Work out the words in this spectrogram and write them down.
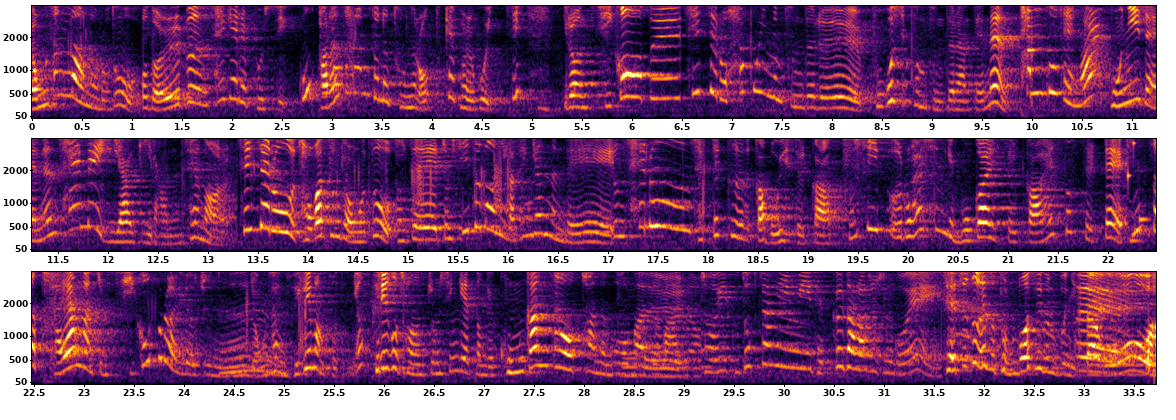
영상만으로도 더 넓은 세계를 볼 수 있고 다른 사람들은 돈을 어떻게 벌고 있지? 이런 직업을 실제로 하고 있는 분들을 보고 싶은 분들한테는 탐구 생활 돈이 되는 삶의 이야기라는 채널 실제로 저 같은 경우도 이제 좀 시드머니가 생겼는데 좀 새로운 재테크가 뭐 있을까 부수입으로 할 수 있는 게 뭐가 있을까 했었을 때 진짜 다양한 좀 직업을 알려주는 음. 영상이 되게 많거든요 그리고 저는 좀 신기했던 게 공간 사업하는 분들 어 맞아 맞아. 저희 구독자님이 댓글 달아주신 거에 제주도에서 돈 버시는 분 있다고. 네,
